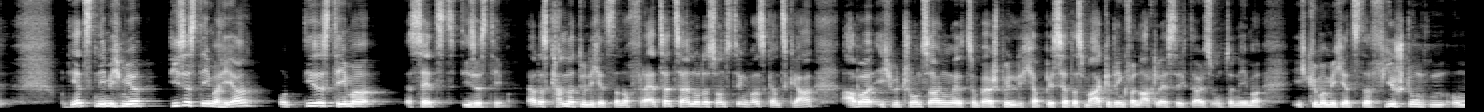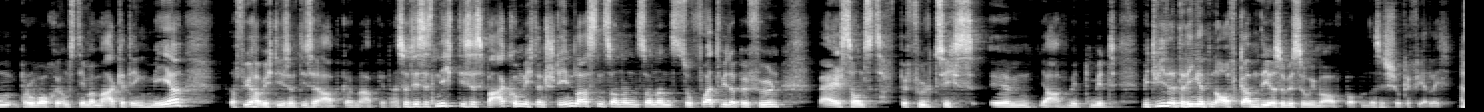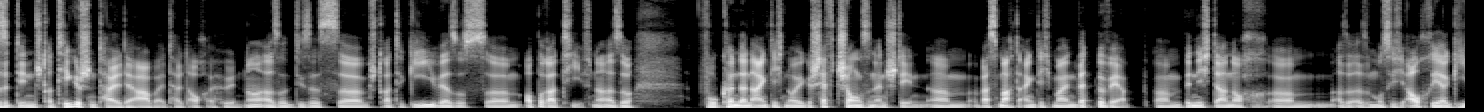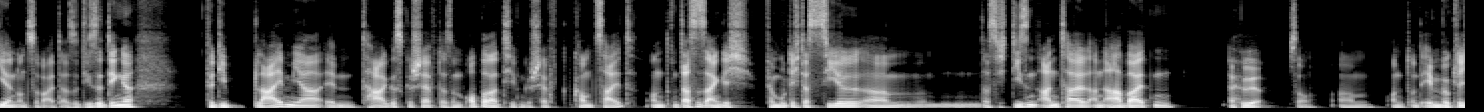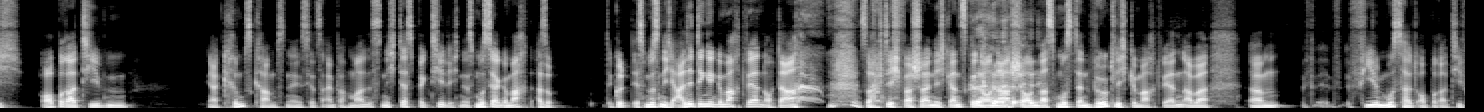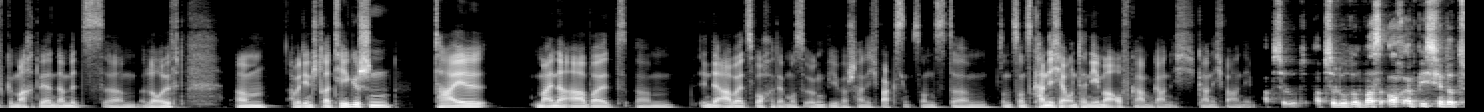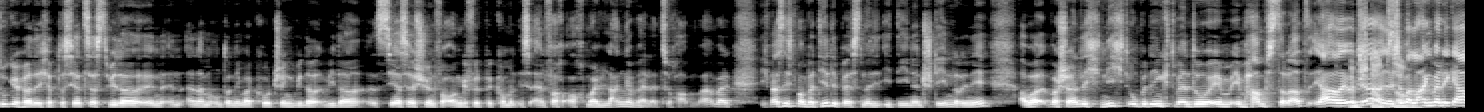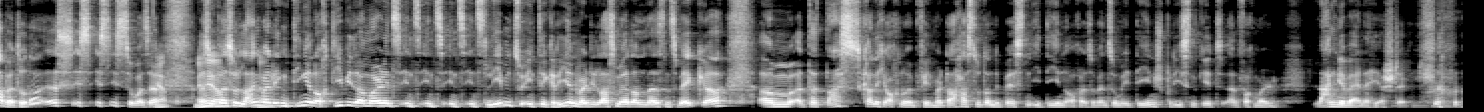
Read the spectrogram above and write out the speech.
Und jetzt nehme ich mir dieses Thema her, und dieses Thema ersetzt dieses Thema. Ja, das kann natürlich jetzt dann auch Freizeit sein oder sonst irgendwas, ganz klar. Aber ich würde schon sagen, äh, zum Beispiel, ich habe bisher das Marketing vernachlässigt als Unternehmer. Ich kümmere mich jetzt da vier Stunden um, pro Woche ums Thema Marketing mehr Dafür habe ich diese und diese Abgaben abgetan. Also dieses nicht, dieses Vakuum nicht entstehen lassen, sondern, sondern sofort wieder befüllen, weil sonst befüllt sich's, ähm, ja, mit, mit, mit wieder dringenden Aufgaben, die ja sowieso immer aufpoppen. Das ist schon gefährlich. Also den strategischen Teil der Arbeit halt auch erhöhen, ne? Also dieses äh, Strategie versus ähm, operativ, ne? Also, wo können dann eigentlich neue Geschäftschancen entstehen? Ähm, was macht eigentlich mein Wettbewerb? Ähm, bin ich da noch, ähm, also, also muss ich auch reagieren und so weiter? Also diese Dinge für die bleiben ja im Tagesgeschäft, also im operativen Geschäft, kaum Zeit. Und, und das ist eigentlich vermutlich das Ziel, ähm, dass ich diesen Anteil an Arbeiten erhöhe. So, ähm, und, und eben wirklich operativen ja, Krimskrams, nenne ich es jetzt einfach mal, ist nicht despektierlich. Es muss ja gemacht, also gut, es müssen nicht alle Dinge gemacht werden. Auch da sollte ich wahrscheinlich ganz genau nachschauen, was muss denn wirklich gemacht werden. Aber ähm, viel muss halt operativ gemacht werden, damit es ähm, läuft. Ähm, aber den strategischen Teil meiner Arbeit ähm, in der Arbeitswoche, der muss irgendwie wahrscheinlich wachsen. Sonst, ähm, sonst, sonst kann ich ja Unternehmeraufgaben gar nicht, gar nicht wahrnehmen. Absolut, absolut. Und was auch ein bisschen dazugehört, ich habe das jetzt erst wieder in, in einem Unternehmercoaching wieder, wieder sehr, sehr schön vor Augen geführt bekommen, ist einfach auch mal Langeweile zu haben. Weil ich weiß nicht, wann bei dir die besten Ideen entstehen, René, aber wahrscheinlich nicht unbedingt, wenn du im, im Hamsterrad, ja, ja, das ist aber langweilige Arbeit, oder? Es ist, es ist sowas. Ja? ja. Also bei so langweiligen Dingen auch die wieder mal ins, ins, ins, ins, ins Leben zu integrieren, weil die lassen wir ja dann meistens weg. Ja? Ähm, das kann ich auch nur empfehlen, weil da hast du dann die besten Ideen auch. Also wenn es um Ideen sprießen geht, einfach mal Langeweile herstellen.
